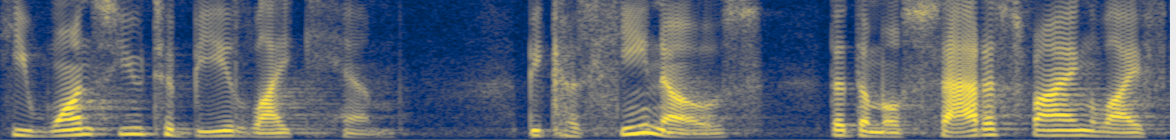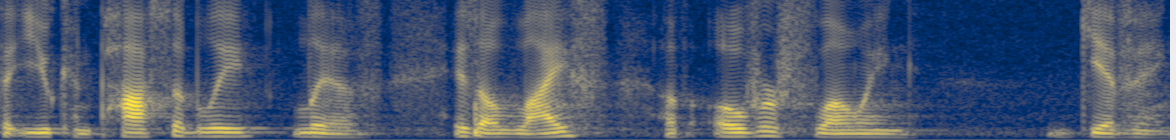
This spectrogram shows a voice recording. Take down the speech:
He wants you to be like Him because He knows that the most satisfying life that you can possibly live is a life of overflowing giving,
